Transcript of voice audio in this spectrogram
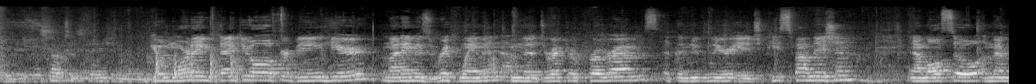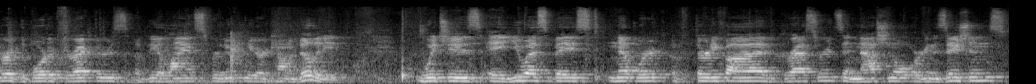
Good morning. Thank you all for being here. My name is Rick Wayman. I'm the Director of Programs at the Nuclear Age Peace Foundation, and I'm also a member of the Board of Directors of the Alliance for Nuclear Accountability, which is a US-based network of 35 grassroots and national organizations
